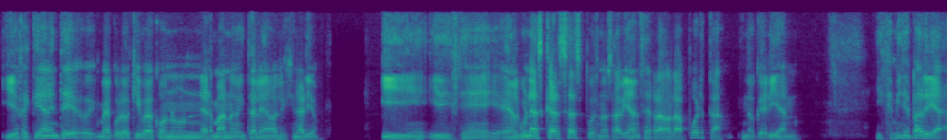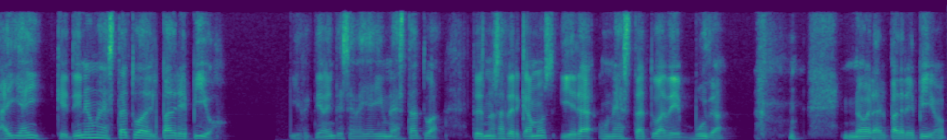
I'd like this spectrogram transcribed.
Y efectivamente, eh, me acuerdo que iba con un hermano italiano originario y, dice, en algunas casas pues nos habían cerrado la puerta, no querían. Y dice, mire padre, ahí, ahí, que tienen una estatua del padre Pío. Y efectivamente se veía ahí una estatua. Entonces nos acercamos y era una estatua de Buda, no era el padre Pío.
